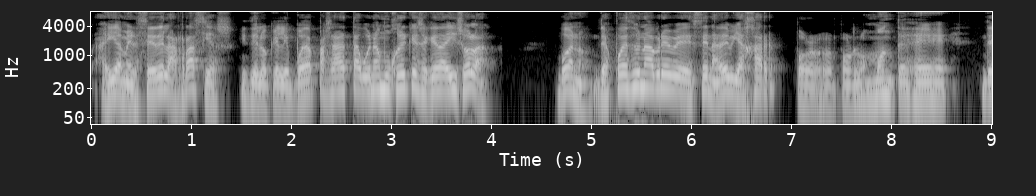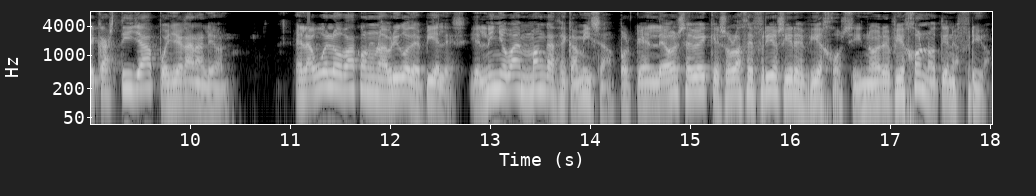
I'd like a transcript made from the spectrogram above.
ahí a merced de las racias y de lo que le pueda pasar a esta buena mujer que se queda ahí sola. Bueno, después de una breve escena de viajar por, por los montes de, de Castilla, pues llegan a León. El abuelo va con un abrigo de pieles y el niño va en mangas de camisa, porque en León se ve que solo hace frío si eres viejo, si no eres viejo no tienes frío.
